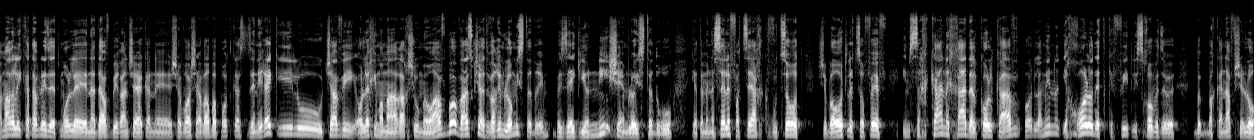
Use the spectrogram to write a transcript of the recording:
אמר לי, כתב לי את זה אתמול אה, נדב בירן שהיה כאן אה, שבוע שעבר בפודקאסט, זה נראה כאילו צ'אבי הולך עם המערך שהוא מאוהב בו, ואז כשהדברים לא מסתדרים, וזה הגיוני שהם לא יסתדרו, כי אתה מנסה לפצח קבוצות שבאות לצופף עם שחקן אחד על כל קו, ועוד למין יכול עוד התקפית לסחוב את זה בכנף שלו.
